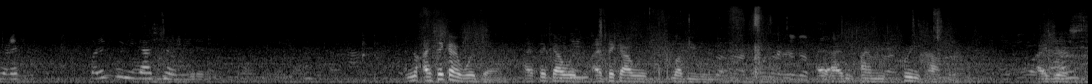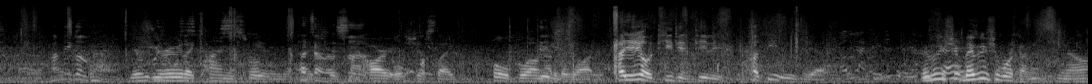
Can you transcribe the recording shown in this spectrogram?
what if, what if when you got to know me, you didn't? No, I think I would though. I think I would. I think I would love you again. I, I, I'm pretty confident. I just, you're, you're really like kind and sweet, and like, just, my heart is just like full blown out of the water. 它也有 T 点地理，它地理 Yeah. Maybe we should. Maybe we should work on it. You know.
